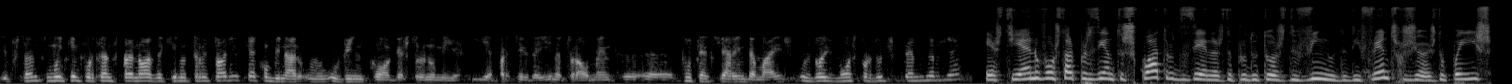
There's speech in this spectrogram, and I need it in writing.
e, portanto, muito importante para nós aqui no território, que é combinar o, o vinho com a gastronomia e, a partir daí, naturalmente, uh, potenciar ainda mais os dois bons produtos que temos na região. Este ano vão estar presentes quatro dezenas de produtores de vinho de diferentes regiões do país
